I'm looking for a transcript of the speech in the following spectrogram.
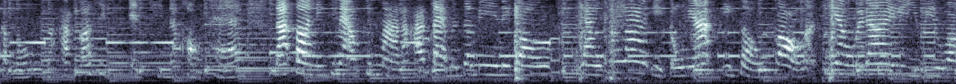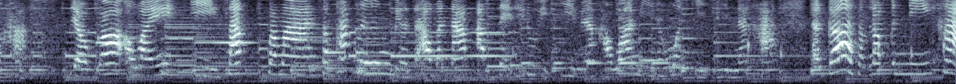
กับน้องมุกนะคะก็ 41 ชิ้นนะของแท้ณตอนนี้ที่แม่เอาขึ้นมานะคะ แต่มันจะมีในกล่องลังข้างล่างอีกตรงเนี้ยอีก 2 กล่องอะที่ยังไม่ได้รีวิวอะค่ะ เดี๋ยวก็เอาไว้อีกสักประมาณสักพักหนึ่งเดี๋ยวจะเอามานับอัปเดตให้ดูอีกทีนะคะว่ามีทั้งหมดกี่ชิ้นนะคะ แล้วก็สำหรับวันนี้ค่ะ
